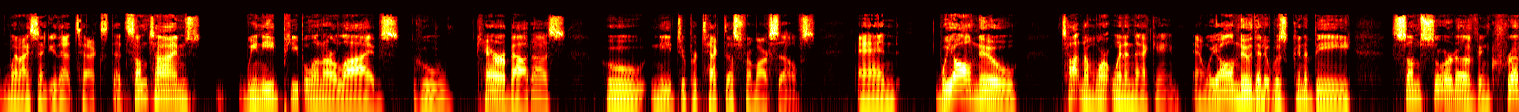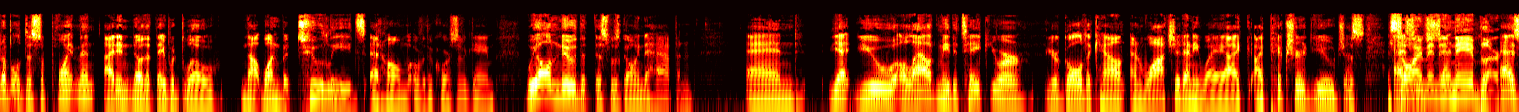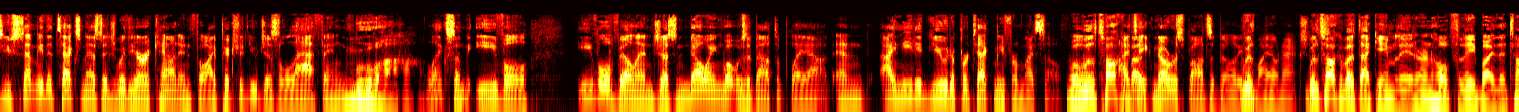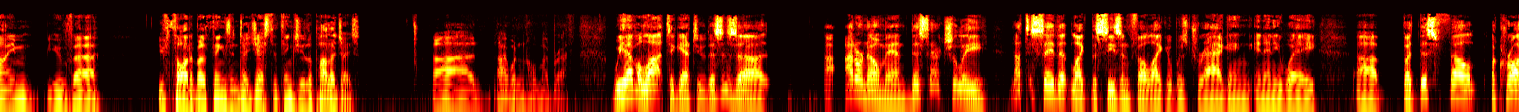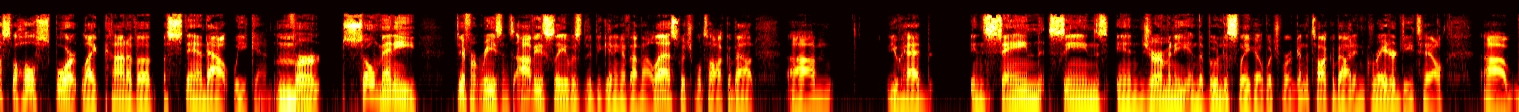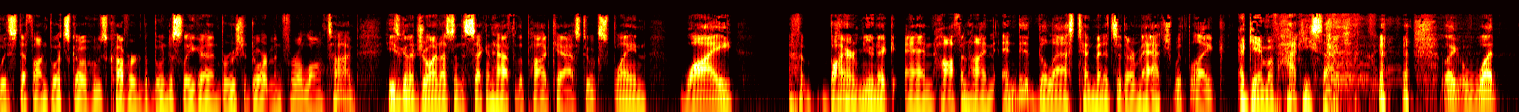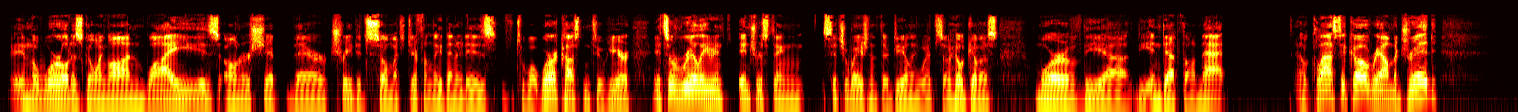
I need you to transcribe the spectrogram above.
when I sent you that text that sometimes we need people in our lives who care about us, who need to protect us from ourselves. And we all knew Tottenham weren't winning that game. And we all knew that hmm. it was going to be some sort of incredible disappointment. I didn't know that they would blow not one but two leads at home over the course of a game. We all knew that this was going to happen. And yet you allowed me to take your your gold account and watch it anyway. I I pictured you just So you I'm an enabler. As you sent me the text message with your account info, I pictured you just laughing like some evil evil villain just knowing what was about to play out. And I needed you to protect me from myself. Well, we'll talk I about take no responsibility we'll, for my own actions. We'll talk about that game later and hopefully by the time you've uh, you've thought about things and digested things, you'll apologize. Uh, I wouldn't hold my breath. We have a lot to get to. This is uh, I, I don't know, man. This actually, not to say that like the season felt like it was dragging in any way, uh, but this felt across the whole sport like kind of a, a standout weekend for so many different reasons. Obviously, it was the beginning of MLS, which we'll talk about. Um, you had insane scenes in Germany in the Bundesliga, which we're going to talk about in greater detail uh, with Stefan Buczko, who's covered the Bundesliga and Borussia Dortmund for a long time. He's going to join us in the second half of the podcast to explain why Bayern Munich and Hoffenheim ended the last 10 minutes of their match with like A game of hacky sack. like what in the world is going on? Why is ownership there treated so much differently than it is to what we're accustomed to here? It's a really in- interesting situation that they're dealing with. So he'll give us more of the uh, the in depth on that. El Clasico, Real Madrid.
